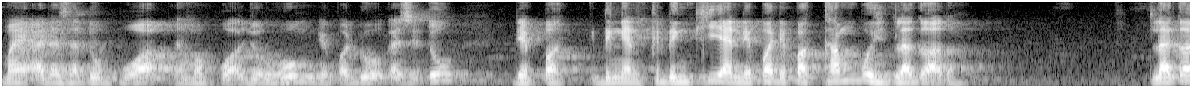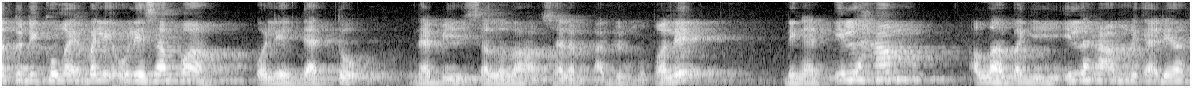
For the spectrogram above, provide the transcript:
Mai ada satu puak nama puak Jurhum, dia duduk kat situ, depa dengan kedengkian depa depa kambuh telaga tu. Telaga tu dikorek balik oleh siapa? Oleh datuk Nabi sallallahu alaihi wasallam Abdul Muttalib dengan ilham Allah bagi ilham dekat dia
